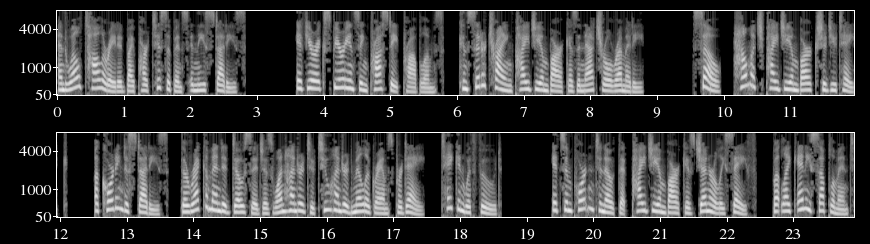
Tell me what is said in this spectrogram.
and well tolerated by participants in these studies. If you're experiencing prostate problems, consider trying pygeum bark as a natural remedy. So, how much pygeum bark should you take? According to studies, the recommended dosage is 100 to 200 milligrams per day, taken with food. It's important to note that pygeum bark is generally safe, but like any supplement,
